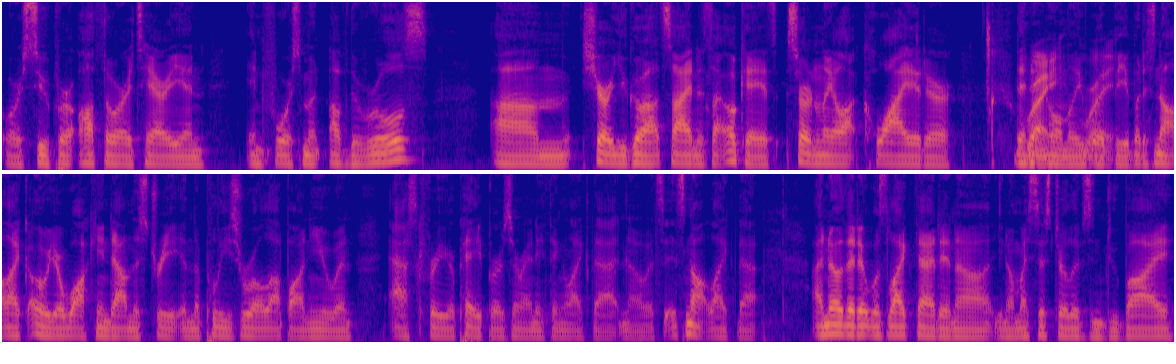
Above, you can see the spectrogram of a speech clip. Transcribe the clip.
or super authoritarian enforcement of the rules. Um, sure, you go outside and it's like, okay, it's certainly a lot quieter than Right, it normally right. would be, but it's not like, oh, you're walking down the street and the police roll up on you and ask for your papers or anything like that. No, it's it's not like that. I know that it was like that in uh, you know, my sister lives in Dubai.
